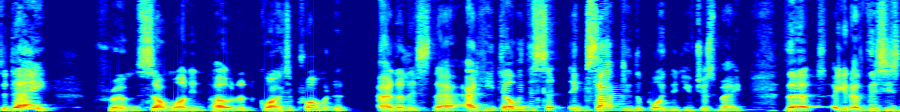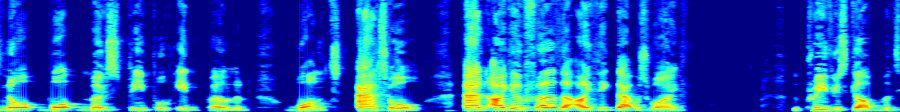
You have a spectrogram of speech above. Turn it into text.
today from someone in Poland, quite a prominent analyst there, and he told me this exactly the point that you've just made. That you know this is not what most people in Poland want at all. And I go further. I think that was why the previous government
